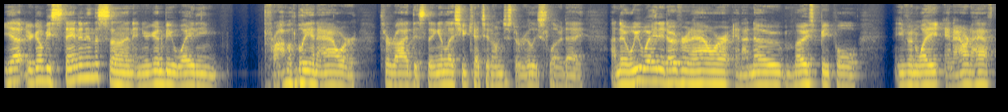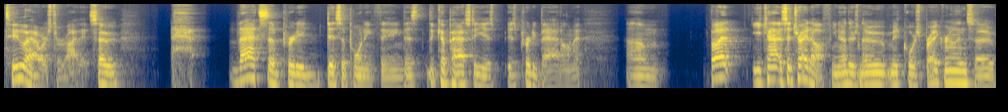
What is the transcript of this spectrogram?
yep, you're going to be standing in the sun, and you're going to be waiting probably an hour to ride this thing, unless you catch it on just a really slow day. I know we waited over an hour, and I know most people even wait an hour and a half, two hours to ride it. So that's a pretty disappointing thing. This, the capacity is is pretty bad on it. Um, but you kind it's a trade off. You know, there's no mid course break run, so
